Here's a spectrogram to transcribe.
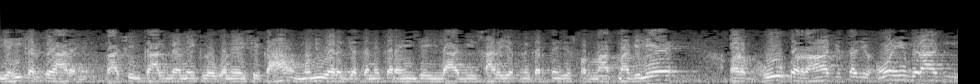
यही करते आ रहे हैं। प्राचीन काल में अनेक लोगों ने ऐसे कहा, मुनिवर जतन करें जही लागी सारे यत्न करते हैं जिस परमात्मा के लिए। और भूप राज तज हो ही विरागी।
